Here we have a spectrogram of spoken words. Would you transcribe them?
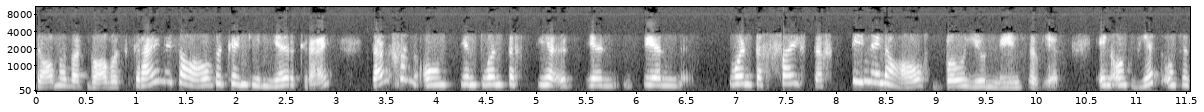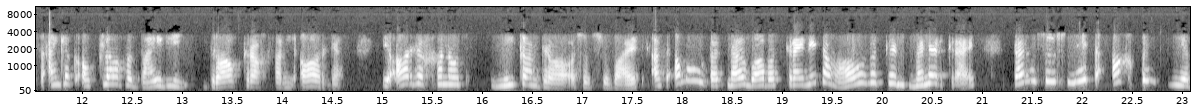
dame wat babas kry net 'n halwe kindjie meer kry, dan gaan ons teen 20 teen teen 2050 10.5 biljoen mense wees. En ons weet ons is eintlik al klaar verby die draagkrag van die aarde. Die aarde gaan ons nie kan dra as ons so baie. As almal wat nou babas kry net 'n halwe kind minder kry, dan is ons net 8.2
